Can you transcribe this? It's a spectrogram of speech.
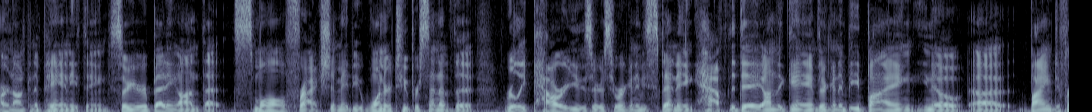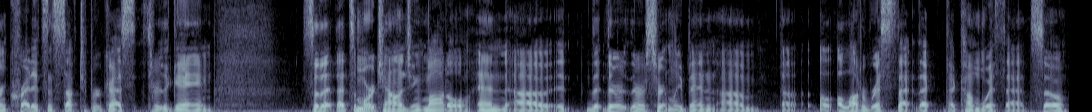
are not going to pay anything. So you're betting on that small fraction, maybe one or two percent of the really power users who are going to be spending half the day on the game. They're going to be buying, you know, uh, buying different credits and stuff to progress through the game. So that that's a more challenging model, and uh, it, th- there there have certainly been um, a, a lot of risks that, that that come with that. So.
